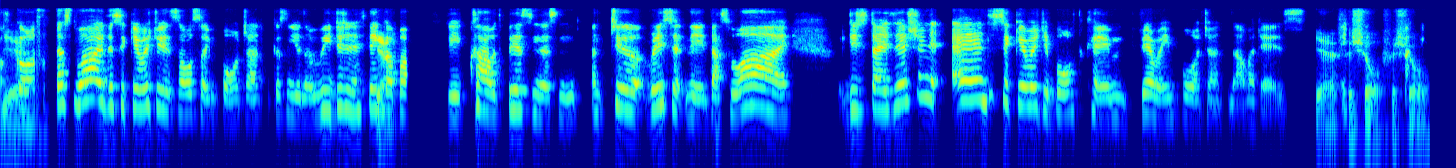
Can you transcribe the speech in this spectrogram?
Of yeah. course, that's why the security is also important because you know we didn't think yeah. about the cloud business until recently. That's why digitization and security both came very important nowadays. Yeah, for sure, for sure.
